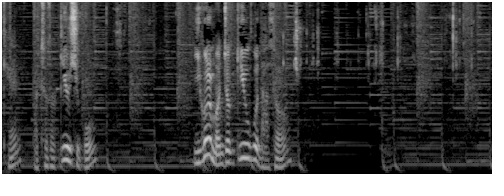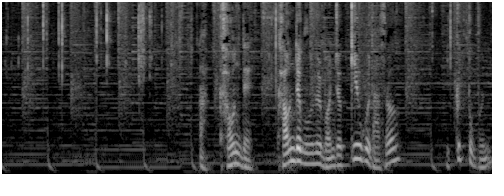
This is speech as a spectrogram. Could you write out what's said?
이렇게 맞춰서 끼우시고 이걸 먼저 끼우고 나서 아 가운데 가운데 부분을 먼저 끼우고 나서 이 끝부분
